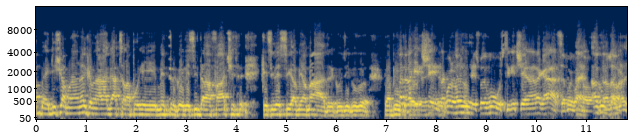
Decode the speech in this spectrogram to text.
Vabbè, diciamo, non è che una ragazza la puoi mettere con i vestiti alla faccia che si vestiva mia madre, così, co- capito? Ma che Eh, c'entra? Quello eh, sono i suoi gusti, che c'è una ragazza, poi eh, quando andrà a comunque, lavorare-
